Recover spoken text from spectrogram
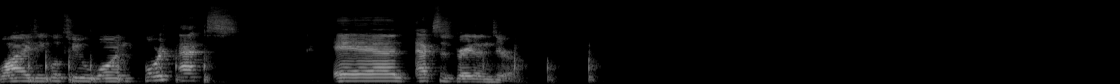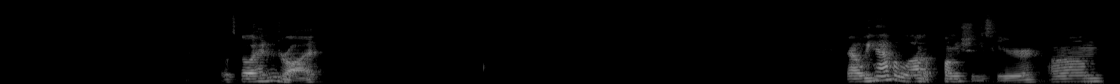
y is equal to 1 fourth x and x is greater than 0. Let's go ahead and draw it. Now we have a lot of functions here. Um,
